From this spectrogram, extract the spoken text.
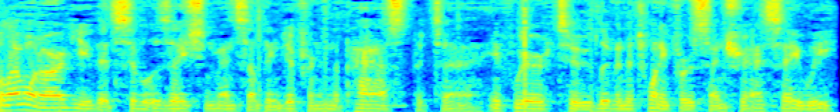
Well, I won't argue that civilization meant something different in the past, but uh, if we're to live in the 21st century, I say we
